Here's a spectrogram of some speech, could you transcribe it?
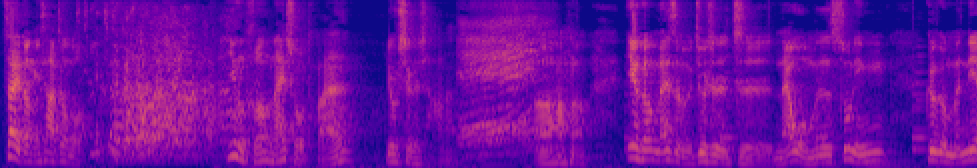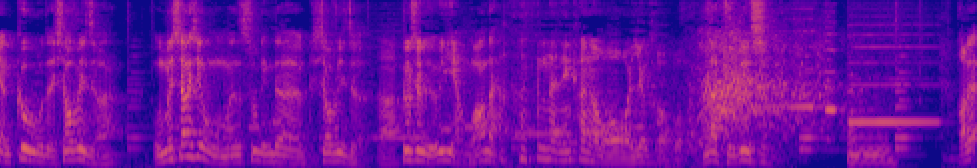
再等一下，郑总，硬核买手团又是个啥呢？啊，硬核买手就是指来我们苏宁各个门店购物的消费者。我们相信我们苏宁的消费者啊都是有眼光的，那您看看我，我硬核不？那绝对是。好嘞，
